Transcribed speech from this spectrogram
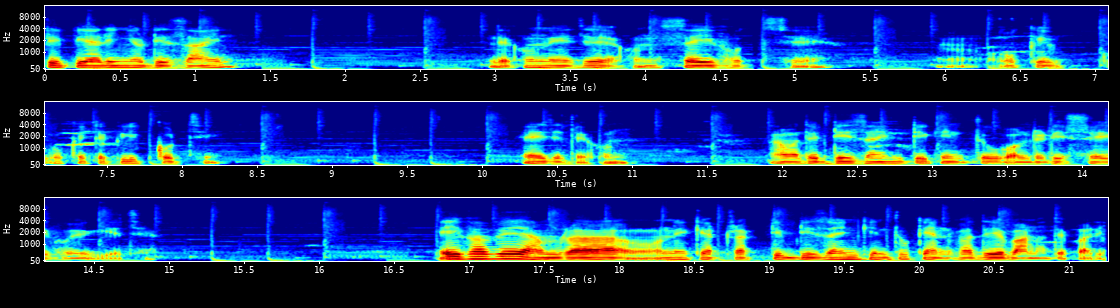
প্রিপেয়ারিং ইউর ডিজাইন দেখুন, এই যে এখন সেভ হচ্ছে। ওকে ওকেতে ক্লিক করছি। এই যে দেখুন, আমাদের ডিজাইনটি কিন্তু অলরেডি সেভ হয়ে গিয়েছে। এইভাবে আমরা অনেক অ্যাট্রাকটিভ ডিজাইন কিন্তু ক্যানভা দিয়ে বানাতে পারি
